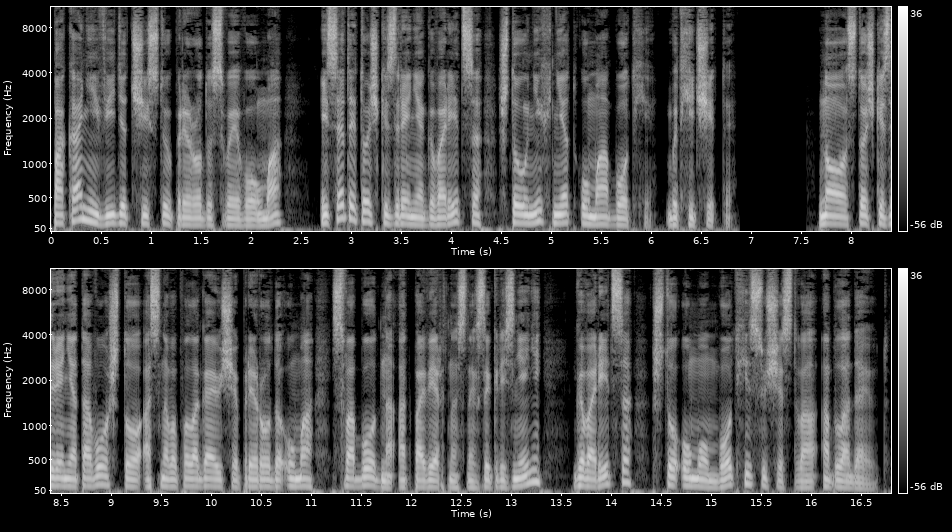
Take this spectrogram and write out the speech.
пока не видят чистую природу своего ума, и с этой точки зрения говорится, что у них нет ума бодхи, бодхичитты. Но с точки зрения того, что основополагающая природа ума свободна от поверхностных загрязнений, говорится, что умом бодхи существа обладают.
